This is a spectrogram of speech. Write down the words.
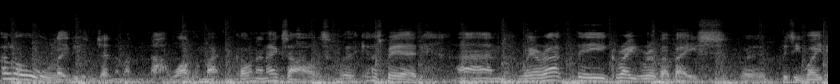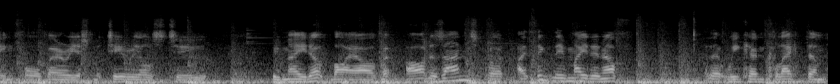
Hello, ladies and gentlemen. Uh, welcome back to Conan Exiles with Gazbeard. And we're at the Great River base. We're busy waiting for various materials to be made up by our artisans, but I think they've made enough that we can collect them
